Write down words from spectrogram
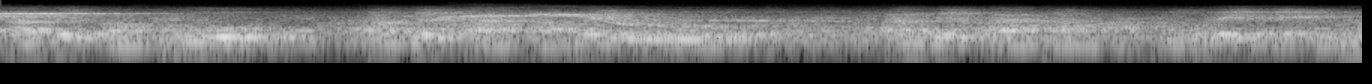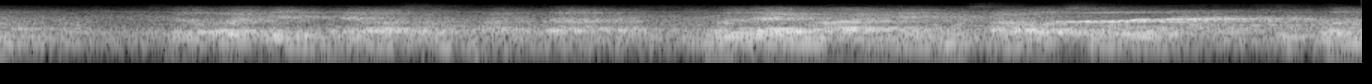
ทั้งด้วยคำพูดทั้งด้วยการทำให้ดูทั้งด้วยการทำรู้ให้เห็น แล้วก็เย็นให้เราสัมผัสได้ เมื่อได้มาเห็นเสาโศกหรือต้น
